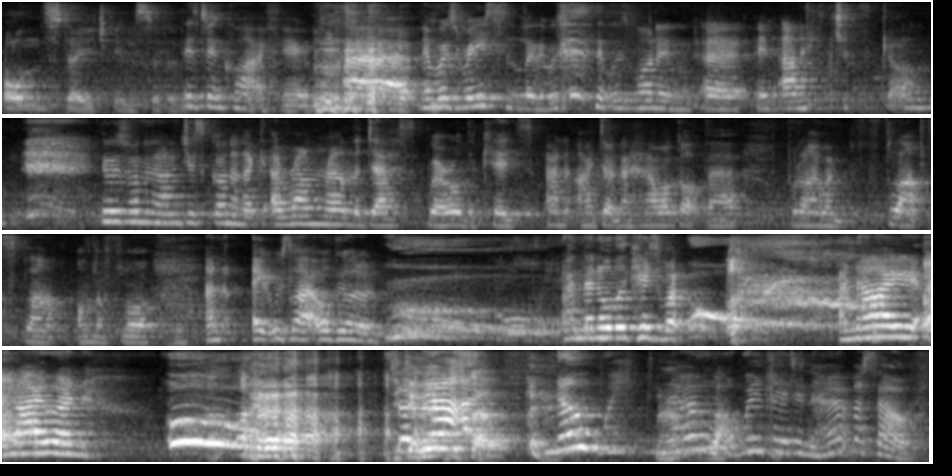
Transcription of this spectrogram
on-stage incident. There's been quite a few. Uh, there was recently there was there was one in uh, in Annie just gone. There was one in Annie just gone, and I, I ran around the desk where all the kids, and I don't know how I got there, but I went flat splat on the floor, and it was like all the other, and then all the kids went, and I and I went. Did So, you hurt yeah, I- yourself? No, we, No? no. Weirdly I didn't hurt myself.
